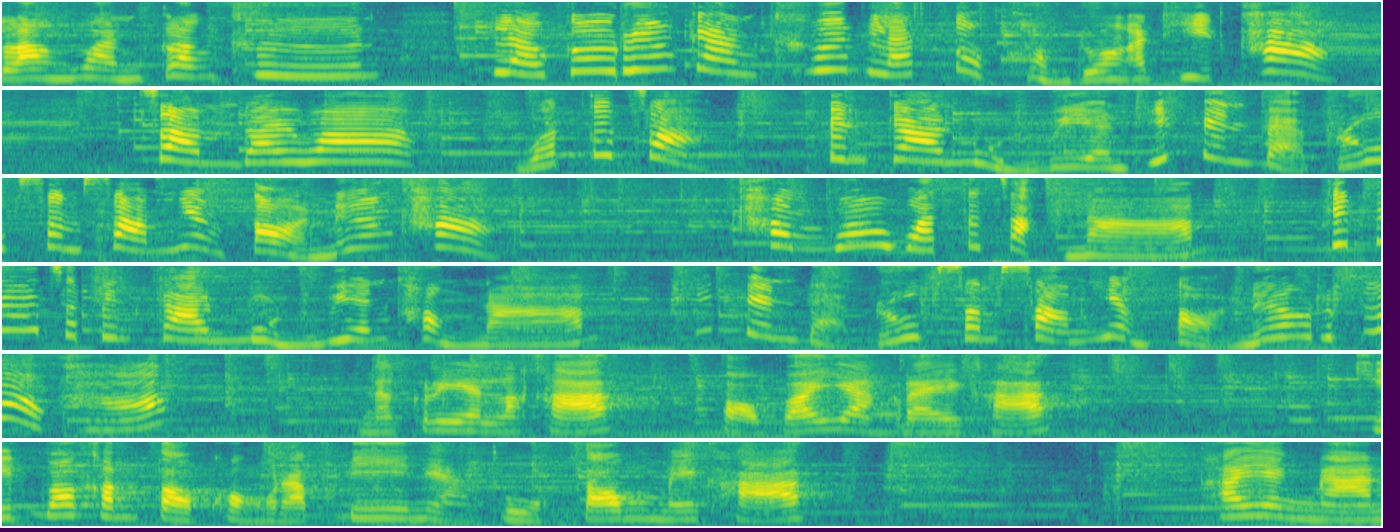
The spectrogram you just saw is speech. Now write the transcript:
กลางวันกลางคืน แล้วก็เรื่องการขึ้นและตกของดวงอาทิตย์ค่ะจำได้ว่า วัตจักรเป็นการหมุนเวียนที่เป็นแบบรูปซ้ำๆอย่างต่อเนื่องค่ะคำว่าวัตจักรน้ำก็น่าจะเป็นการหมุนเวียนของน้ำที่เป็นแบบรูปซ้ำๆอย่างต่อเนื่องหรือเปล่าคะ นักเรียนล่ะคะ ตอบว่าอย่างไรคะ คิดว่าคำตอบของรับบี้เนี่ยถูกต้องไหมคะ ถ้าอย่างนั้น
